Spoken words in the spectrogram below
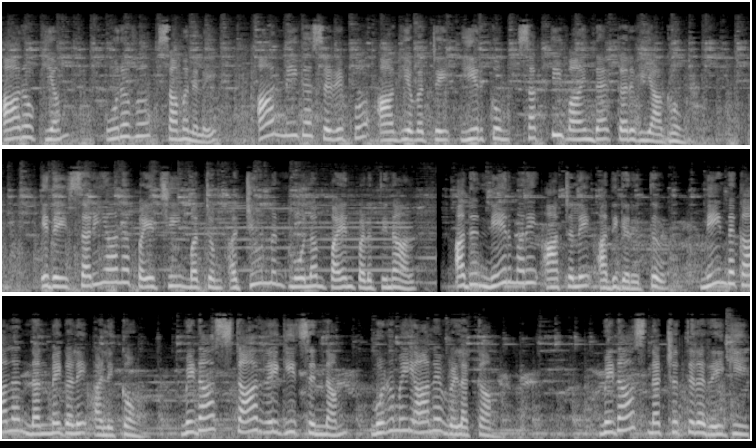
ஆரோக்கியம் உறவு சமநிலை ஆன்மீக செழிப்பு ஆகியவற்றை ஈர்க்கும் சக்தி வாய்ந்த கருவியாகும். இதை சரியான பயிற்சி மற்றும் அட்யூன்மெண்ட் மூலம் பயன்படுத்தினால் அது நேர்மறை ஆற்றலை அதிகரித்து நீண்டகால நன்மைகளை அளிக்கும். மிடாஸ் ஸ்டார் ரேகி சின்னம் முழுமையான விளக்கம். மிடாஸ் நட்சத்திர ரேகி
